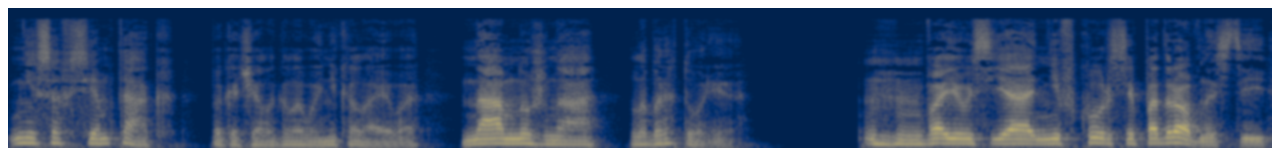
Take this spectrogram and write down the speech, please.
«Не совсем так», — покачала головой Николаева. «Нам нужна лаборатория». «Боюсь, я не в курсе подробностей»,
